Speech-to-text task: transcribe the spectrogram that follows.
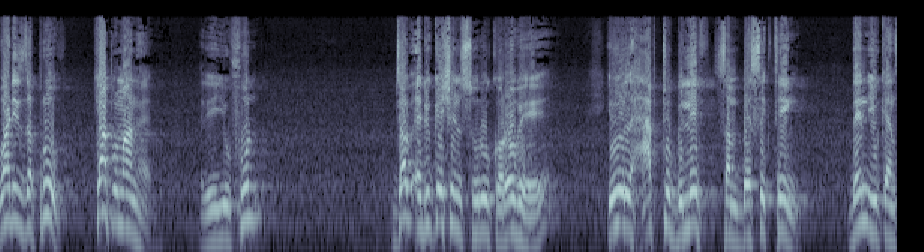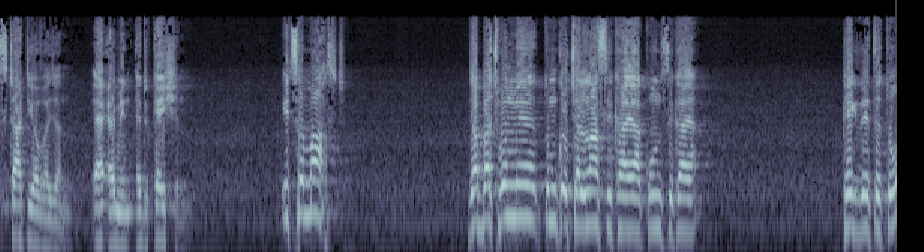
व्हाट इज़ द प्रूफ क्या प्रमाण है? अरे यू फुल जब एजुकेशन शुरू करोगे you will have to believe some basic thing then you can start your भजन I mean education it's a must जब बचपन में तुमको चलना सिखाया, कौन सिखाया? फेंक देते तो?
